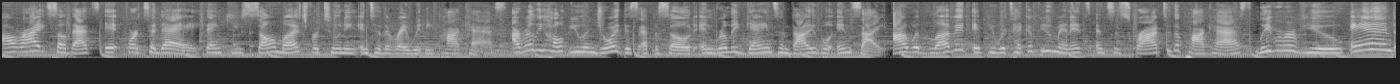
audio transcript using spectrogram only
All right, so that's it for today. Thank you so much for tuning into the Rhea Whitney podcast. I really hope you enjoyed this episode and really gained some valuable insight. I would love it if you would take a few minutes and subscribe to the podcast, leave a review, and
